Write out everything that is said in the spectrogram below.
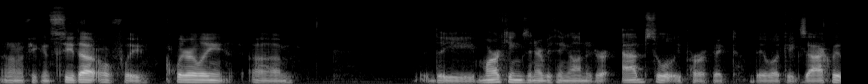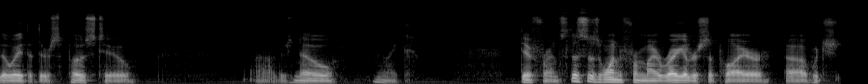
I don't know if you can see that, hopefully clearly. Um, the markings and everything on it are absolutely perfect. They look exactly the way that they're supposed to. Uh, there's no like difference. This is one from my regular supplier, uh, which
